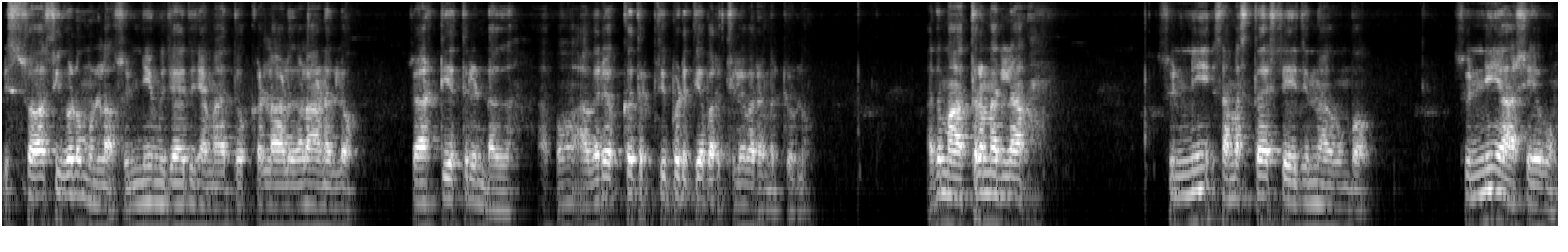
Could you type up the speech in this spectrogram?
വിശ്വാസികളുമുള്ള സുന്നി മുജാഹിദ് ജമാഅത്തൊക്കെ ഉള്ള ആളുകളാണല്ലോ രാഷ്ട്രീയത്തിലുണ്ടാകുക അപ്പോൾ അവരൊക്കെ തൃപ്തിപ്പെടുത്തിയ പറച്ചിലേ പറയാൻ പറ്റുള്ളൂ. അത് മാത്രമല്ല സുന്നി സമസ്ത സ്റ്റേജിൽ നിന്നാകുമ്പോൾ സുന്നി ആശയവും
